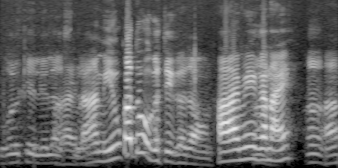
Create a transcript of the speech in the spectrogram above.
घोळ केलेला असला. आम्ही येऊ का दोघं तिघं जाऊन? आम्ही का नाही? हा.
